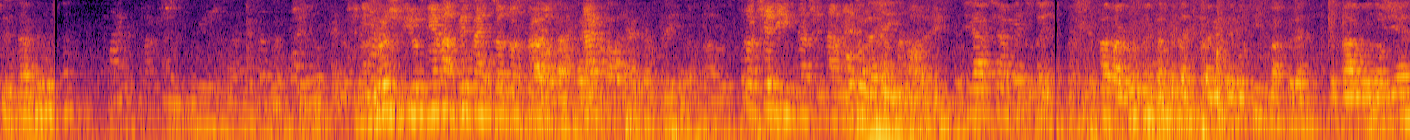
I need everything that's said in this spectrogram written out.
Czy sprawy różne? Czyli już, już nie ma pytań co do sprawozdań, tak? No czyli zaczynamy. Ja chciałem tutaj w sprawach różnych zapytać w sprawie tego pisma, które dotarło do mnie.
